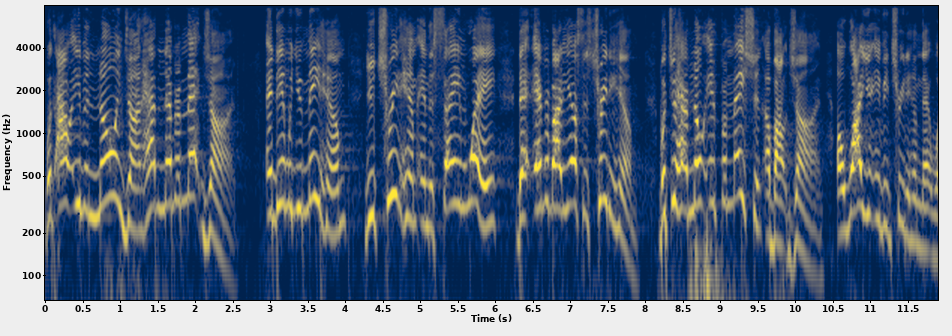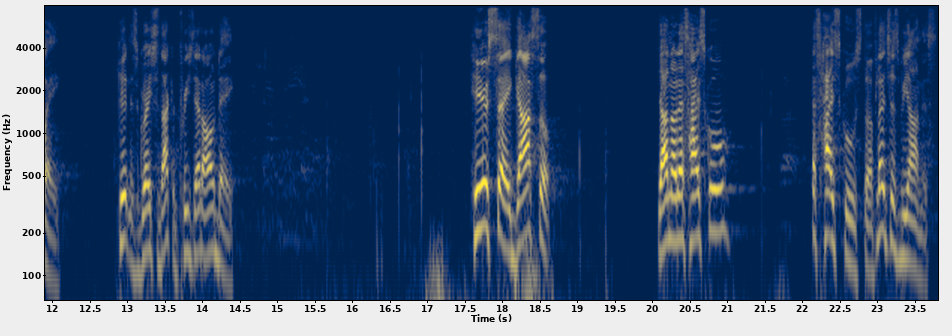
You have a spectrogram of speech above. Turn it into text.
without even knowing John, have never met John. And then when you meet him, you treat him in the same way that everybody else is treating him. But you have no information about John or why you're even treating him that way. Goodness gracious, I could preach that all day. Hearsay, gossip. Y'all know that's high school? That's high school stuff. Let's just be honest.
